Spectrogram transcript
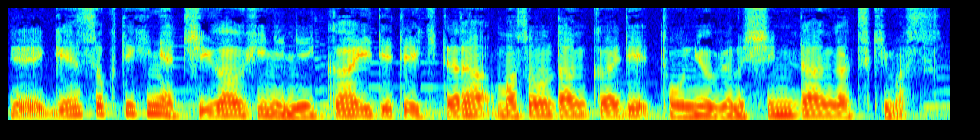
えー、原則的には違う日に2回出てきたら、まあ、その段階で糖尿病の診断がつきます。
